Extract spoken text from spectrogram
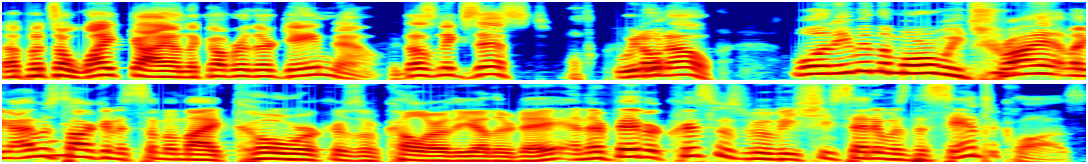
that puts a white guy on the cover of their game now. It doesn't exist. We don't well, know. Well, and even the more we try it, like I was talking to some of my coworkers of color the other day, and their favorite Christmas movie, she said it was the Santa Claus.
